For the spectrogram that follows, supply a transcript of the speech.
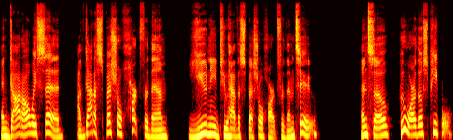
And God always said, I've got a special heart for them. You need to have a special heart for them too. And so, who are those people?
